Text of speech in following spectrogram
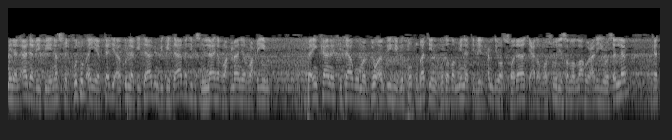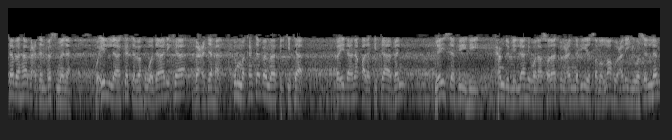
من الأدب في نصر الكتب أن يبتدئ كل كتاب بكتابة بسم الله الرحمن الرحيم فإن كان الكتاب مبدوءا فيه بخطبة متضمنة للحمد والصلاة على الرسول صلى الله عليه وسلم كتبها بعد البسملة وإلا كتب هو ذلك بعدها ثم كتب ما في الكتاب. فإذا نقل كتابا ليس فيه الحمد لله ولا صلاة على النبي صلى الله عليه وسلم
